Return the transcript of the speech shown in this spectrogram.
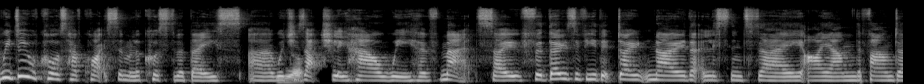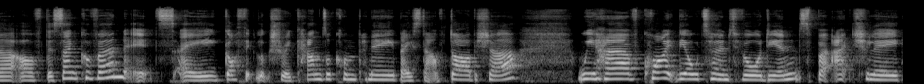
we do, of course, have quite a similar customer base, uh, which yeah. is actually how we have met. So, for those of you that don't know that are listening today, I am the founder of the Scent Coven. It's a gothic luxury candle company based out of Derbyshire we have quite the alternative audience, but actually,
